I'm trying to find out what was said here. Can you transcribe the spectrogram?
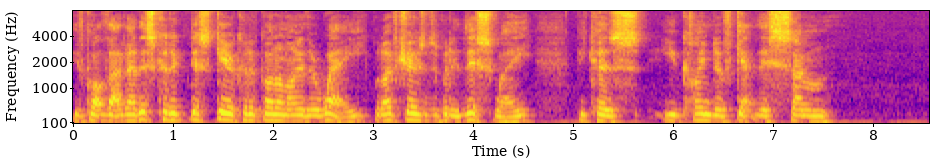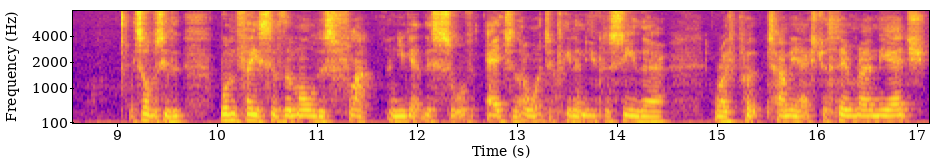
you've got that now this could have this gear could have gone on either way but I've chosen to put it this way because you kind of get this um it's obviously the one face of the mould is flat and you get this sort of edge that I want to clean up and you can see there where I've put Tammy extra thin around the edge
